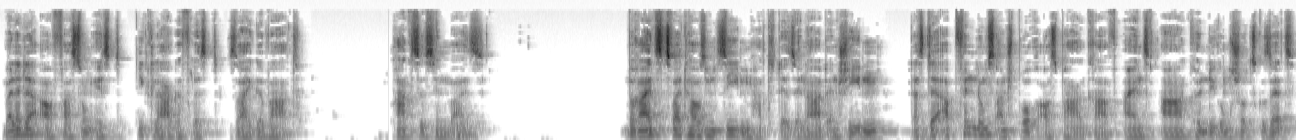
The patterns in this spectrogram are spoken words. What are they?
weil er der Auffassung ist, die Klagefrist sei gewahrt. Praxishinweis Bereits 2007 hat der Senat entschieden, dass der Abfindungsanspruch aus § 1a Kündigungsschutzgesetz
